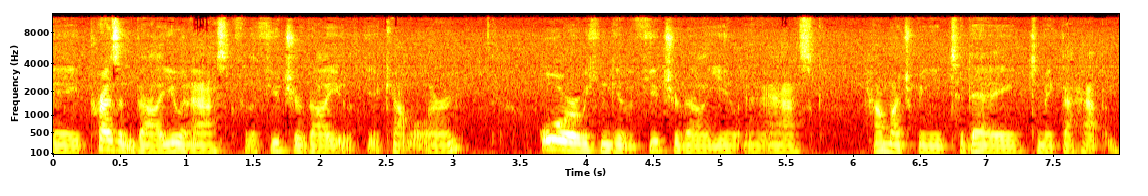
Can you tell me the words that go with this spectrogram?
a present value and ask for the future value that the account will earn, or we can give a future value and ask how much we need today to make that happen.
